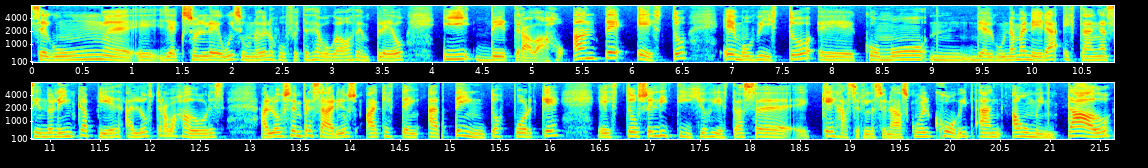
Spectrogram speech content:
según eh, eh, Jackson Lewis, uno de los bufetes de abogados de empleo y de trabajo. Ante esto, hemos visto cómo mm, de alguna manera están haciéndole hincapié a los trabajadores, a los empresarios, a que estén atentos porque estos litigios y estas quejas relacionadas con el COVID han aumentado aumentado,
